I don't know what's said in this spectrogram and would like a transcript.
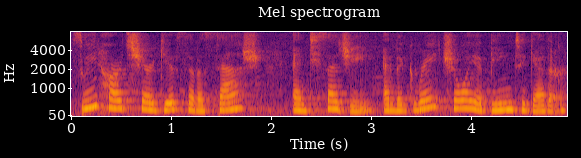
Sweethearts share gifts of a sash and tisaji and the great joy of being together.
